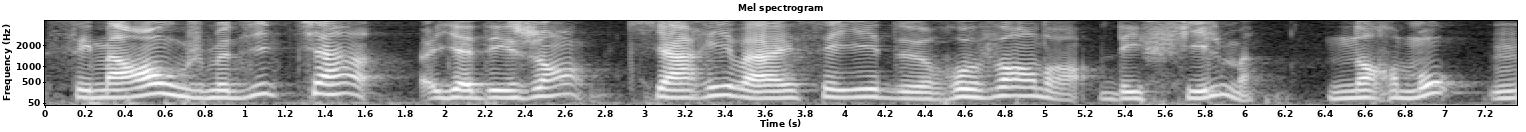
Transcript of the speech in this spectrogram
c'est marrant où je me dis, tiens, il y a des gens qui arrivent à essayer de revendre des films normaux, Mm.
